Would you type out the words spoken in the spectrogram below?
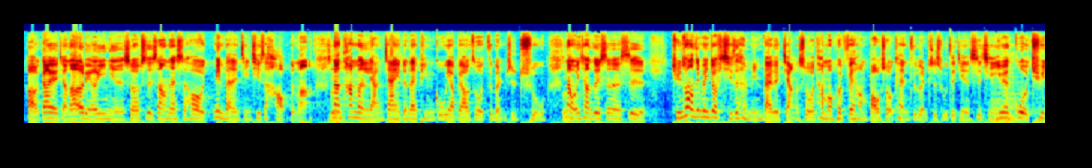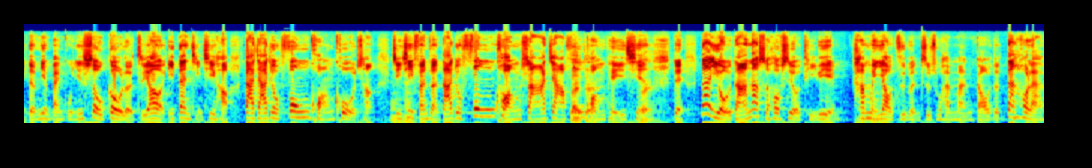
好，刚刚也讲到二零二一年的时候，事实上那时候面板的景气是好的嘛，那他们两家也都在评估要不要做资本支出。那我印象最深的是群创这边就其实很明白的讲说，他们会非常保守看资本支出这件事情，因为过去的面板股已经受够了，只要一旦景气好，大家就疯狂扩厂；景气反转，大家就疯狂杀价、疯狂赔钱。对，那友达那时候是有提列。他们要资本支出还蛮高的，但后来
